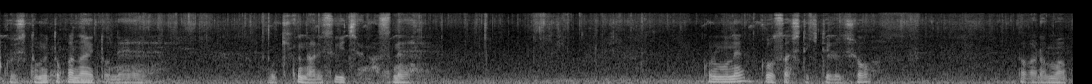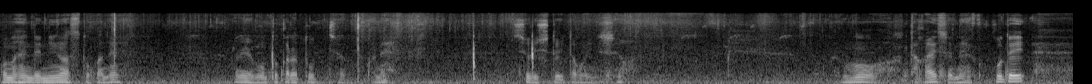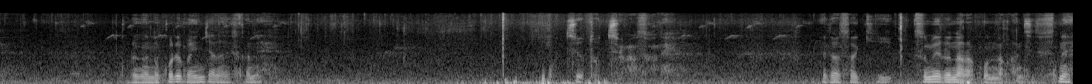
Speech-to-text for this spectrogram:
少し止めとかないとね大きくなりすぎちゃいますね。これもね交差してきてるでしょ？だからまあこの辺で逃がすとかねあるいは元から取っちゃうとかね処理しといた方がいいんですよ。もう高いですよね。ここでこれが残ればいいんじゃないですかね。こっちを取っちゃいますかね。枝先詰めるならこんな感じですね。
